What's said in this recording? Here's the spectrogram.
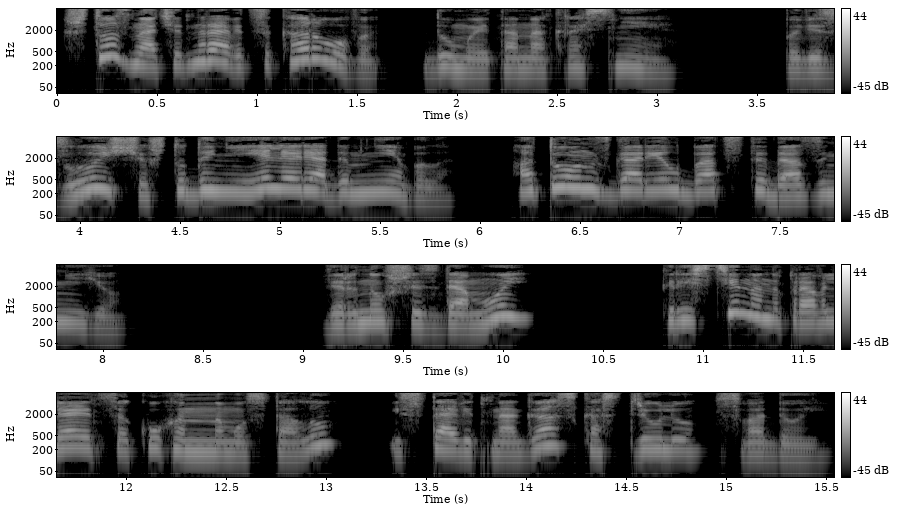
«Что значит нравятся коровы?» — думает она краснее. Повезло еще, что Даниэля рядом не было, а то он сгорел бы от стыда за нее. Вернувшись домой, Кристина направляется к кухонному столу и ставит на газ кастрюлю с водой.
